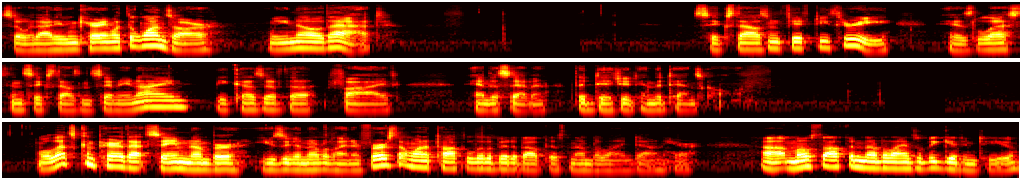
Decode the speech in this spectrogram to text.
So without even caring what the ones are, we know that 6053 is less than 6079 because of the 5 and the 7, the digit in the tens column. Well, let's compare that same number using a number line. And first I want to talk a little bit about this number line down here. Uh, most often number lines will be given to you.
